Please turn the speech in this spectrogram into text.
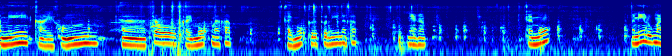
อันนี้ไข่ของอเจ้าไก่มุกนะครับ ไก่มุกคือตัวนี้นะครับ เนี่ยครับ ไก่มุก อันนี้ลุกมา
